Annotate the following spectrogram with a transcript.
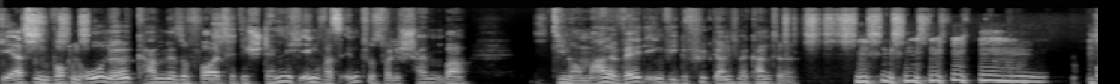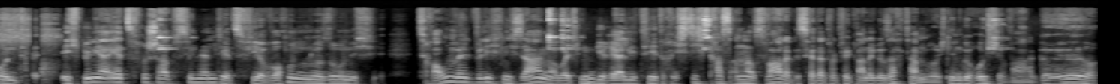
Die ersten Wochen ohne kamen mir so vor, als hätte ich ständig irgendwas intus, weil ich scheinbar die normale Welt irgendwie gefühlt gar nicht mehr kannte. Und ich bin ja jetzt frisch abstinent, jetzt vier Wochen oder so, und ich, Traumwelt will ich nicht sagen, aber ich nehme die Realität richtig krass anders wahr. Das ist ja das, was wir gerade gesagt haben. So, ich nehme Gerüche wahr, Gehör,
